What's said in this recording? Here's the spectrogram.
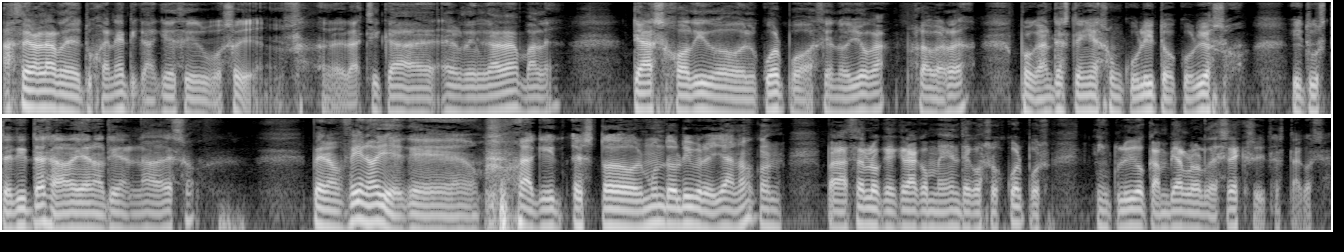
hacer alarde de tu genética. Quiero decir, pues oye, la chica es delgada, vale. Te has jodido el cuerpo haciendo yoga, la verdad. Porque antes tenías un culito curioso y tus tetitas, ahora ya no tienen nada de eso. Pero en fin, oye, que aquí es todo el mundo libre ya, ¿no? Con, para hacer lo que crea conveniente con sus cuerpos, incluido cambiarlos de sexo y toda esta cosa.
